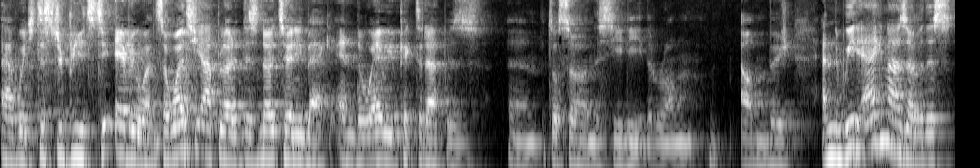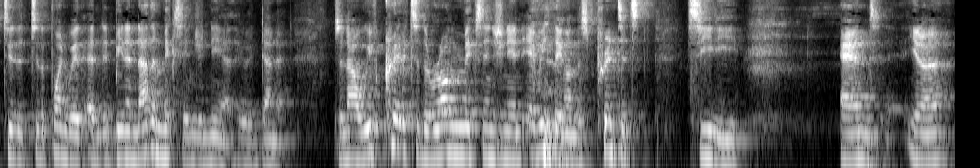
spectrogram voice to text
uh, which distributes to everyone. So once you upload it, there's no turning back. And the way we picked it up is um, it's also on the CD, the wrong album version. And we'd agonized over this to the to the point where had been another mix engineer who had done it. So now we've credited the wrong mix engineer and everything on this printed CD. And you know,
